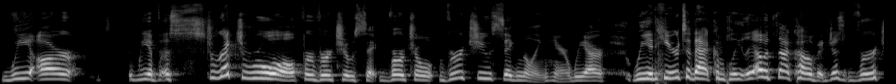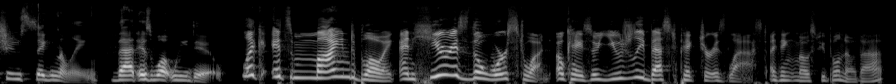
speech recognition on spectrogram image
we are, we have a strict rule for virtue, virtual, virtue signaling here. We are, we adhere to that completely. Oh, it's not COVID, just virtue signaling. That is what we do. Like it's mind blowing. And here is the worst one. Okay, so usually best picture is last. I think most people know that,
